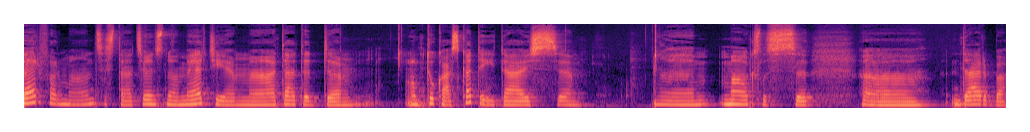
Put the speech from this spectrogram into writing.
performances, tāds viens no mērķiem, tātad, um, tu kā skatītājs, uh, mākslas darba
